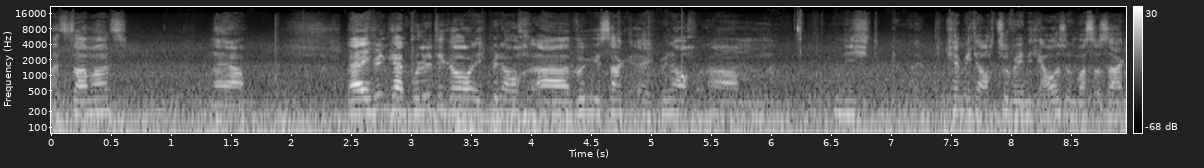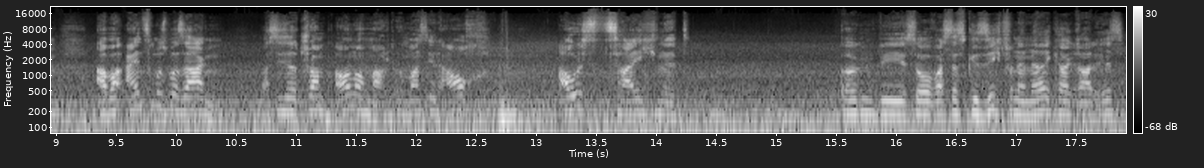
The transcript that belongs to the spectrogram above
als damals. Naja. Naja, ich bin kein Politiker, ich bin auch äh, wirklich gesagt, ich bin auch ähm, nicht, ich kenne mich da auch zu wenig aus, um was zu sagen. Aber eins muss man sagen, was dieser Trump auch noch macht und was ihn auch auszeichnet, irgendwie so, was das Gesicht von Amerika gerade ist,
